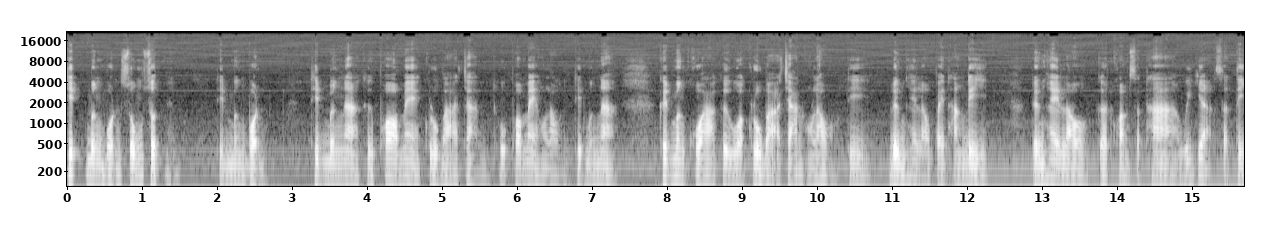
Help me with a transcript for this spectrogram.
ทิศเบื้องบนสูงสุด ทิศเบื้องบน ทิศเบื้องหน้าคือพ่อแม่ครูบาอาจารย์ ทุกพ่อแม่ของเราทิศเบื้องหน้าทิศเบื้องขวาคือว่าครูบาอาจารย์ของเราที่ดึงให้เราไปทางดี ดึงให้เราเกิดความศรัทธา วิยะสติ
